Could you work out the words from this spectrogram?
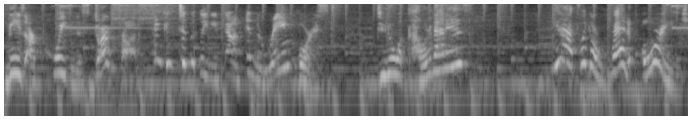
These are poisonous dart frogs and can typically be found in the rainforest. Do you know what color that is? It's like a red orange.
